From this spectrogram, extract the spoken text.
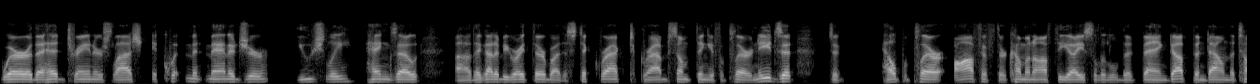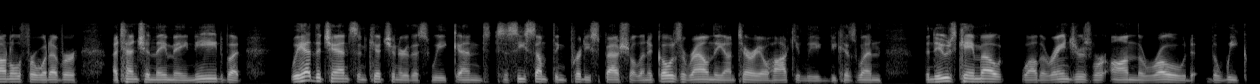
where the head trainer slash equipment manager usually hangs out. Uh, they got to be right there by the stick rack to grab something if a player needs it, to help a player off if they're coming off the ice a little bit banged up and down the tunnel for whatever attention they may need. But we had the chance in Kitchener this week and to see something pretty special. And it goes around the Ontario Hockey League because when the news came out while the Rangers were on the road the week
